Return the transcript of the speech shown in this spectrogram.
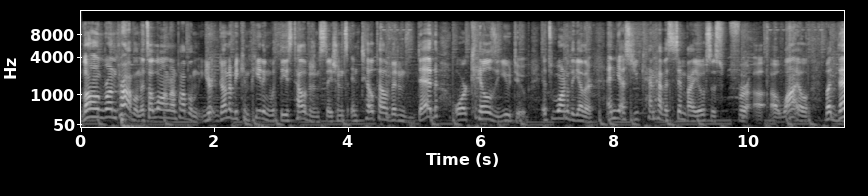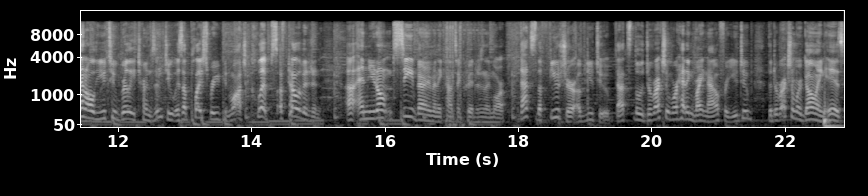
long run problem. It's a long run problem. You're gonna be competing with these television stations until television's dead or kills YouTube. It's one or the other. And yes you can have a symbiosis for a, a while but then all YouTube really turns into is a place where you can watch clips of television uh, and you don't see very many content creators anymore. That's the future of YouTube. That's the direction we're heading right now for YouTube. The direction we're going is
